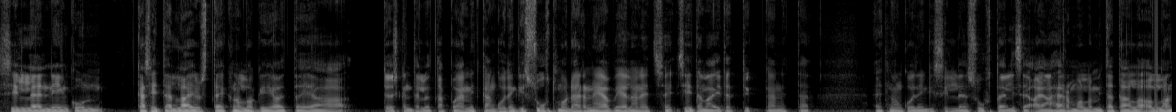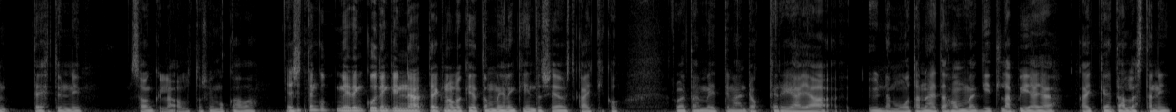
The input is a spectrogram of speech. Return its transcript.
silleen niin kuin käsitellään just teknologioita ja työskentelytapoja, mitkä on kuitenkin suht moderneja vielä, niin se, siitä mä itse tykkään, että, että ne on kuitenkin silleen suhteellisen ajan hermolla, mitä täällä ollaan tehty, niin se on kyllä ollut tosi mukavaa. Ja sitten kun mietin kuitenkin nämä teknologiat on mielenkiintoisia just kaikki, kun ruvetaan miettimään Dockeria ja ynnä muuta näitä hommia, GitLabia ja kaikkea tällaista, niin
